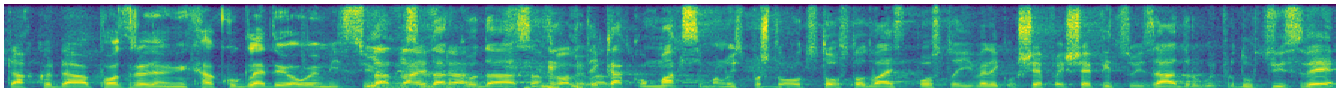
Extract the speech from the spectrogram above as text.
Tako da pozdravljam ih ako gledaju ovu emisiju. Ja mislim. Darko, da sam tekako maksimalno ispoštovao od 100-120% i velikog šefa i šeficu i zadrugu i produkciju i sve,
